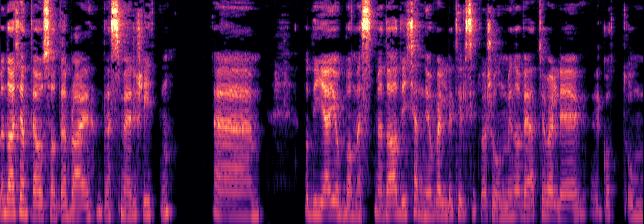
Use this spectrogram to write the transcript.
Men da kjente jeg også at jeg blei dess mer sliten. Eh, og de jeg jobba mest med da, de kjenner jo veldig til situasjonen min og vet jo veldig godt om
